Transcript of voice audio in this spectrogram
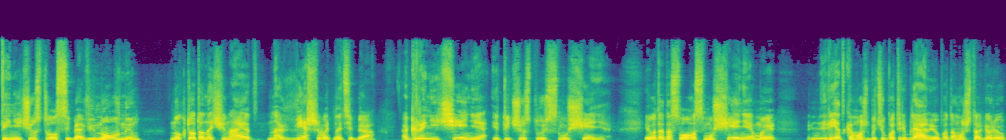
ты не чувствовал себя виновным, но кто-то начинает навешивать на тебя ограничения, и ты чувствуешь смущение. И вот это слово смущение мы редко, может быть, употребляем его, потому что, говорю,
